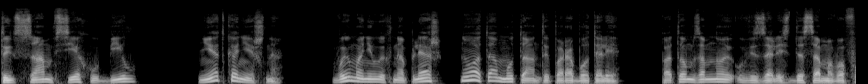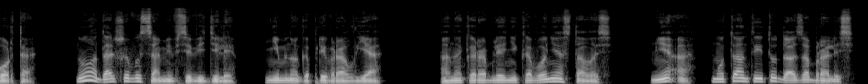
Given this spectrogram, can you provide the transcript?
«Ты сам всех убил?» «Нет, конечно. Выманил их на пляж, ну а там мутанты поработали. Потом за мной увязались до самого форта. Ну а дальше вы сами все видели. Немного приврал я. А на корабле никого не осталось? Не-а, мутанты и туда забрались.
